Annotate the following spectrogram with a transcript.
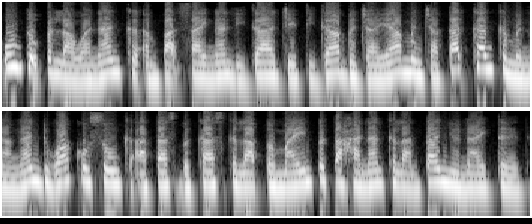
untuk perlawanan keempat saingan Liga J3 berjaya mencatatkan kemenangan 2-0 ke atas bekas kelab pemain pertahanan Kelantan United,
